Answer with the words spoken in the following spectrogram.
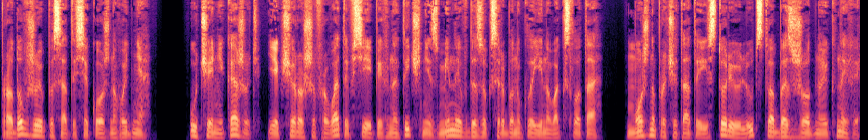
продовжує писатися кожного дня. Учені кажуть, якщо розшифрувати всі епігнетичні зміни в дезоксирибонуклеїнова кислота, можна прочитати історію людства без жодної книги.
